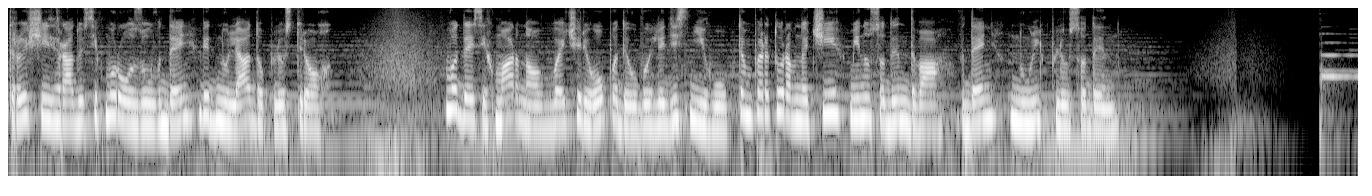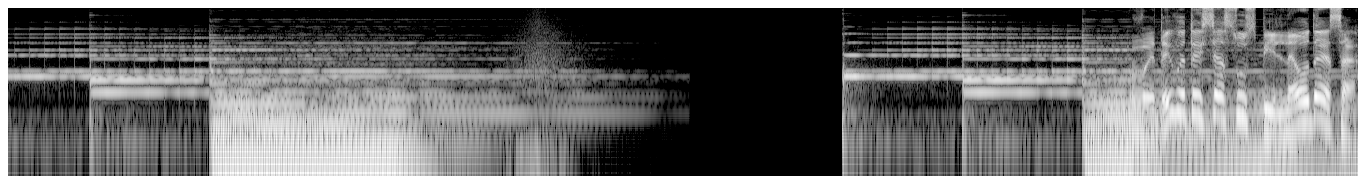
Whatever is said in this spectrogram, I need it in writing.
3-6 градусів морозу, в день від 0 до плюс 3. В Одесі хмарно, ввечері опади у вигляді снігу. Температура вночі мінус 1-2, в день 0 плюс 1. Ви дивитеся Суспільне Одеса.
